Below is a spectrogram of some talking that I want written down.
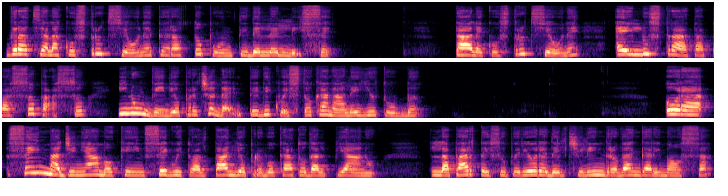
grazie alla costruzione per otto punti dell'ellisse. Tale costruzione è illustrata passo passo in un video precedente di questo canale YouTube. Ora, se immaginiamo che in seguito al taglio provocato dal piano la parte superiore del cilindro venga rimossa,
